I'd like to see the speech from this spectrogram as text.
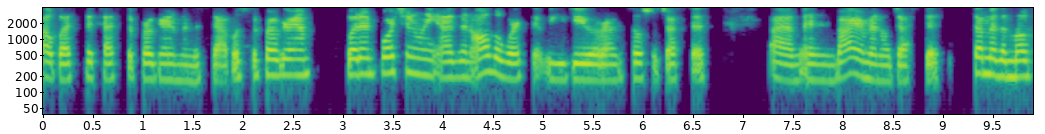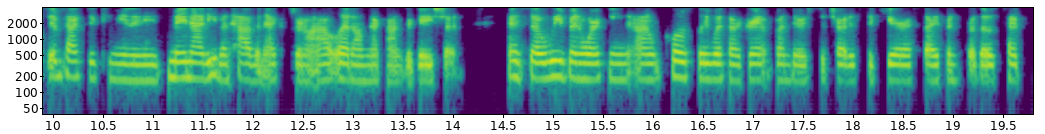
help us to test the program and establish the program. But unfortunately, as in all the work that we do around social justice um, and environmental justice, some of the most impacted communities may not even have an external outlet on their congregation. And so we've been working um, closely with our grant funders to try to secure a stipend for those types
